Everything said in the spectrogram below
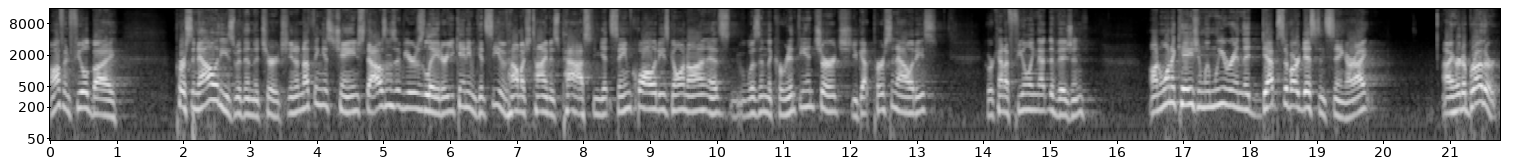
Often fueled by personalities within the church. You know, nothing has changed. Thousands of years later, you can't even conceive of how much time has passed, and yet, same qualities going on as was in the Corinthian church. You've got personalities who are kind of fueling that division. On one occasion, when we were in the depths of our distancing, all right, I heard a brother,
